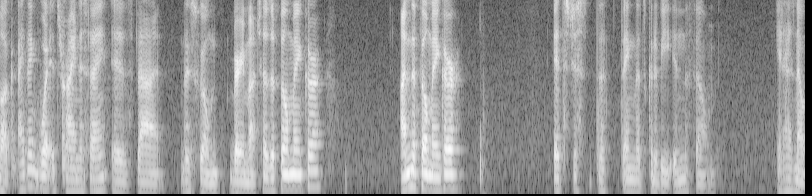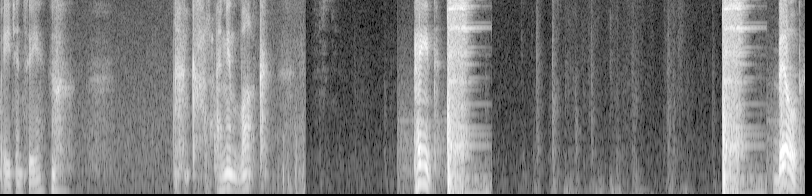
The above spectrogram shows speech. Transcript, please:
I think what it's trying to say is that this film very much as a filmmaker, I'm the filmmaker. It's just the thing that's going to be in the film. It has no agency. God, I mean, look. Paint. Build.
